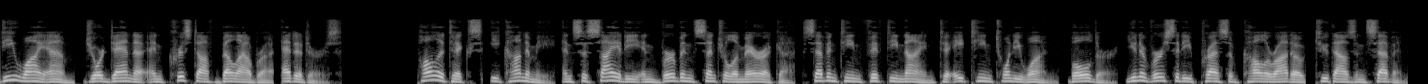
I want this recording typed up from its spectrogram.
DYM, Jordana and Christophe Belaubre, editors. Politics, Economy, and Society in Bourbon Central America, 1759–1821, Boulder, University Press of Colorado, 2007.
